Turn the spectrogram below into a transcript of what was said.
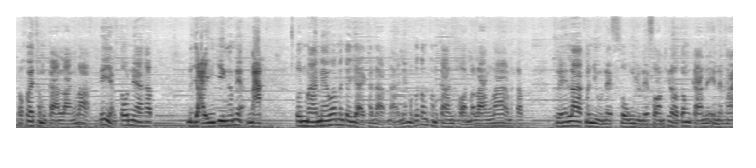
แล้วค่อยทำการล้างรากนี่อย่างต้นเนี่ยครับมันใหญ่จริงๆครับเนี่ยหนัก ต้นไม้แม้ว่ามันจะใหญ่ขนาดไหนเนี่ยมันก็ต้องทำการถอนมาล้างรากนะครับ เพื่อให้รากมันอยู่ในทรงอยู่ในฟอร์มที่เราต้องการในเอ็นไม้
